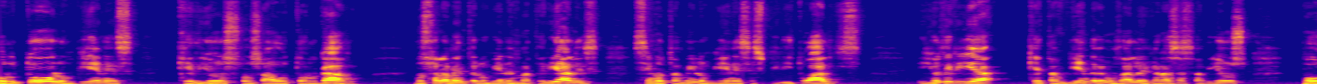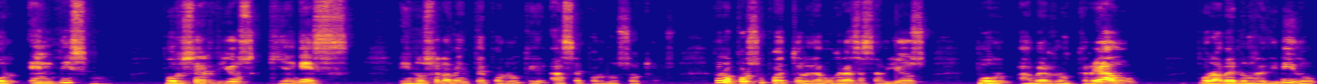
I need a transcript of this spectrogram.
por todos los bienes que Dios nos ha otorgado, no solamente los bienes materiales, sino también los bienes espirituales. Y yo diría que también debemos darle gracias a Dios por Él mismo, por ser Dios quien es, y no solamente por lo que hace por nosotros. Pero por supuesto le damos gracias a Dios por habernos creado, por habernos redimido,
